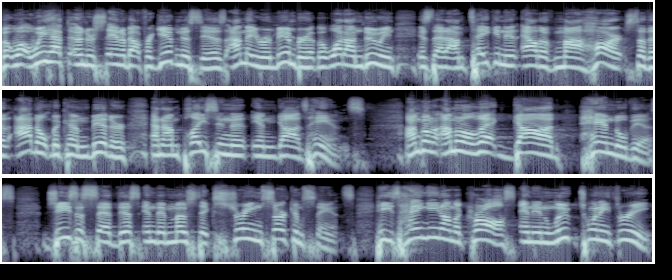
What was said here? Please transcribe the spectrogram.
But what we have to understand about forgiveness is I may remember it, but what I'm doing is that I'm taking it out of my heart so that I don't become bitter and I'm placing it in God's hands. I'm going to I'm going to let God handle this. Jesus said this in the most extreme circumstance. He's hanging on the cross, and in Luke 23,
